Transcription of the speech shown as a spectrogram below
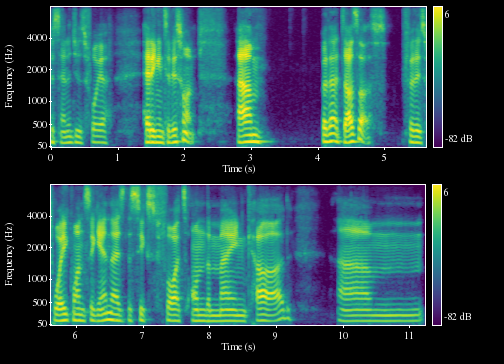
percentages for you heading into this one. Um but that does us for this week once again. There's the six fights on the main card. Um,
